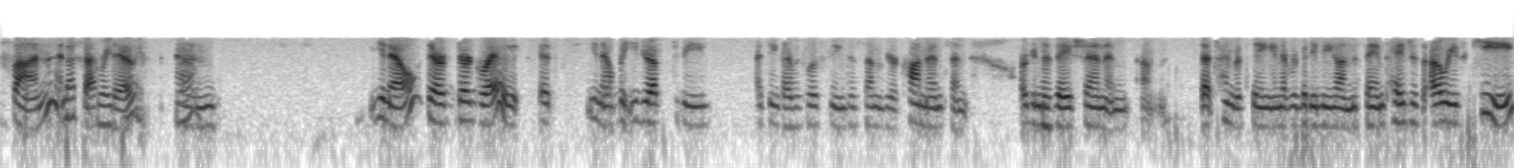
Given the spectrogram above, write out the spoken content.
fun and That's festive. Yeah. and you know they're they're great. It's you know, but you do have to be. I think I was listening to some of your comments and organization and um, that type of thing, and everybody being on the same page is always key.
